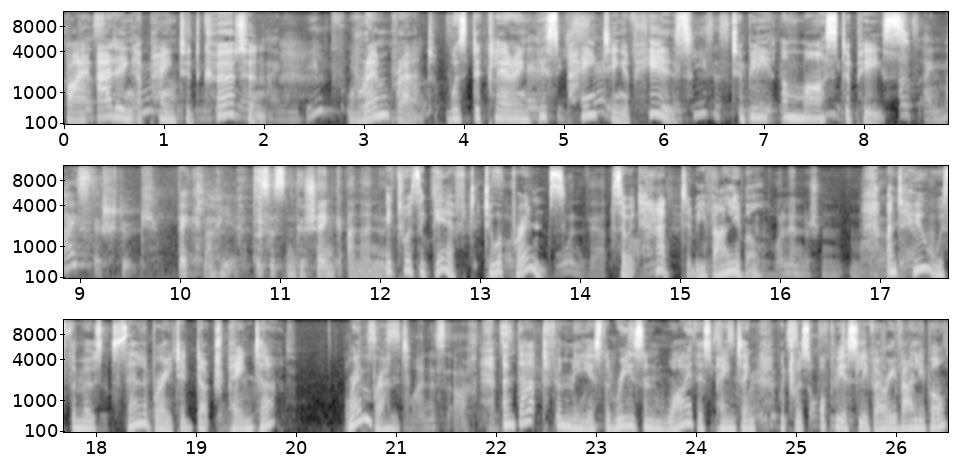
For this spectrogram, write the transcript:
by adding a painted curtain, Rembrandt was declaring this painting of his to be a masterpiece. It was a gift to a prince, so it had to be valuable. And who was the most celebrated Dutch painter? Rembrandt. And that, for me, is the reason why this painting, which was obviously very valuable,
